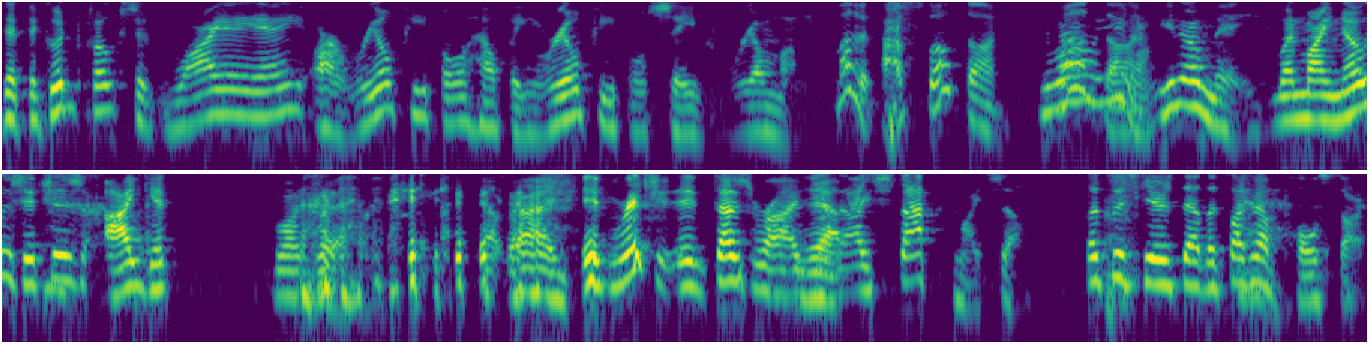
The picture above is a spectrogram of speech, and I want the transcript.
that the good folks at YAA are real people helping real people save real money. Love it, Pops. Well done. Well, Well you done. know, you know me. When my nose itches, I get Well, whatever. It rich. It does rhyme, Yeah. but I stopped myself. Let's switch gears, Dad. Let's talk about Polestar.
